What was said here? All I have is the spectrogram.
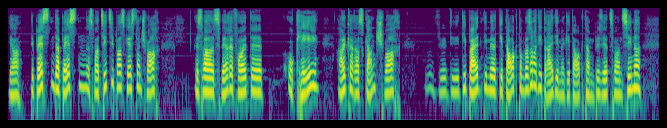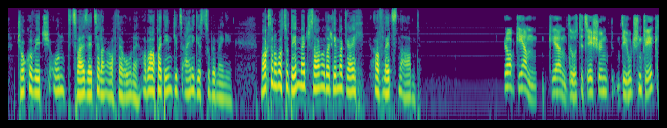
ja die Besten der Besten. Es war Tsitsipas gestern schwach. Es war Zverev heute okay. Alcaraz ganz schwach die, die beiden, die mir getaugt haben, das haben wir die drei, die mir getaugt haben bis jetzt, waren Sinner, Djokovic und zwei Sätze lang auch der Rune. Aber auch bei dem gibt es einiges zu bemängeln. Magst du noch was zu dem Match sagen oder gehen wir gleich auf letzten Abend? Ja, gern, gern. Du hast jetzt eh schön die Rutschen gelegt.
